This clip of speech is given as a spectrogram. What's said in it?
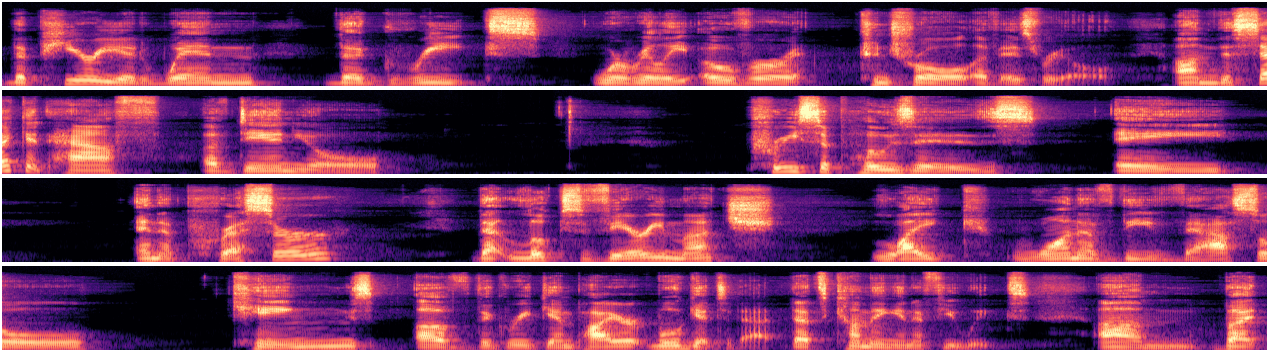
the period when the Greeks were really over control of Israel. Um, the second half of Daniel presupposes a an oppressor that looks very much like one of the vassal kings of the Greek Empire. We'll get to that. That's coming in a few weeks. Um, but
